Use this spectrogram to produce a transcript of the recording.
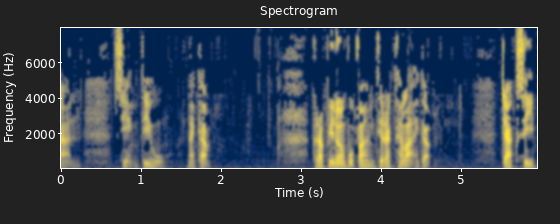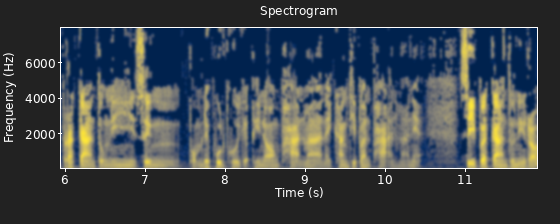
การเสี่ยงติ้วนะครับ ครับพี่น้องผู้ฟังที่รักทั้งหลายครับ จากสี่ประการตรงนี้ซึ่งผมได้พูดคุยกับพี่น้องผ่านมาในครั้งที่ผ่านๆมาเนี่ยสี่ประการตรงนี้เรา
